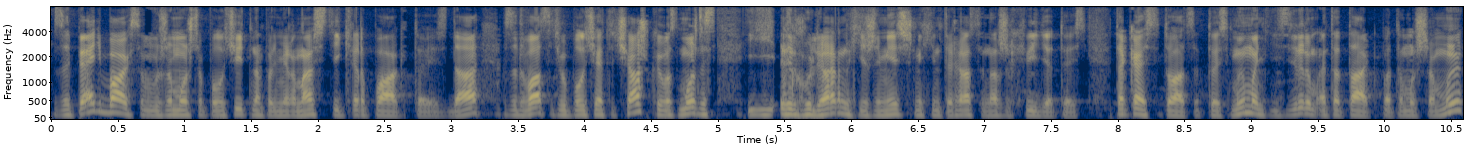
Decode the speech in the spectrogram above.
За 5 баксов ви вже можете получить, например, наш стикер-пак, то есть, да, за 20 вы получаете чашку и возможность и регулярных ежемесячных интеграций наших видео, то есть такая ситуация. То есть мы монетизируем это так, потому что мы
